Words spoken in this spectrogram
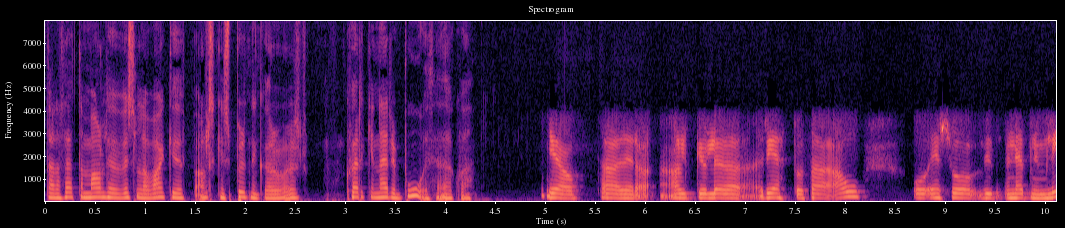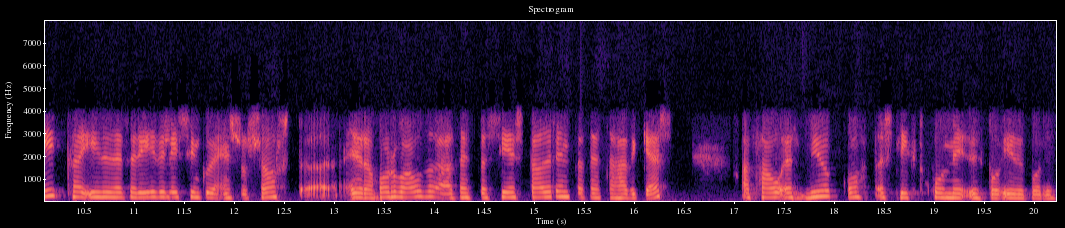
þannig að þetta mál hefur vissilega vakið upp allsken spurningar og er hverki næri búið eða hvað? Já, það er algjörlega rétt og það á og eins og við nefnum líka í þessari yfirleysingu eins og sárt eh, er að horfa á það að þetta sé staðrind að þetta hafi gerst að þá er mjög gott að slíkt komi upp á yfirborði.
